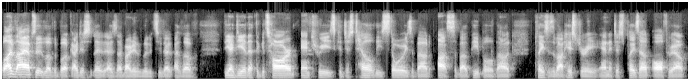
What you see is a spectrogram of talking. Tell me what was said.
Well, I, I absolutely love the book. I just, as I've already alluded to, that I love the idea that the guitar and trees could just tell these stories about us, about people, about places, about history, and it just plays out all throughout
